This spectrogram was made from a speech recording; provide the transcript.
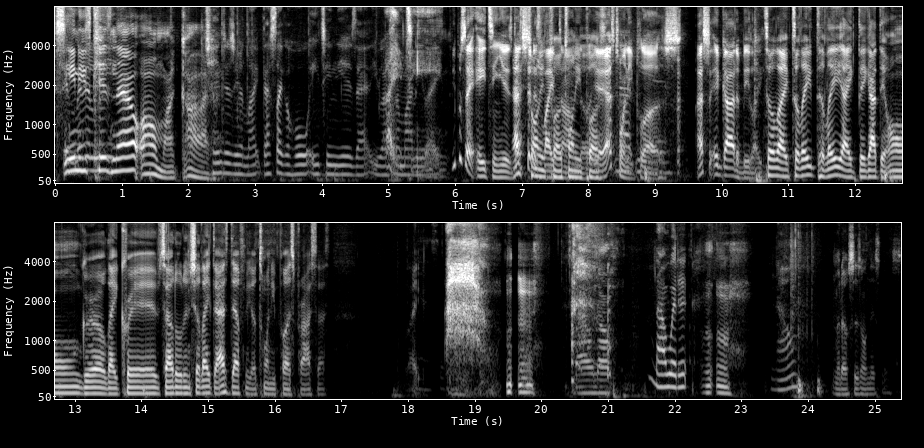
seeing these kids now. Oh my god. changes your life. That's like a whole 18 years that you got somebody like. People say 18 years. That's that 20 is plus, 20 though. plus. Yeah, that's 20 That- plus. That's it. Got to be like. So like till they till they like they got their own girl like crib settled and shit like that. That's definitely a twenty plus process. Like I don't know. Not with it. Mm-mm. No. What else is on this list?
